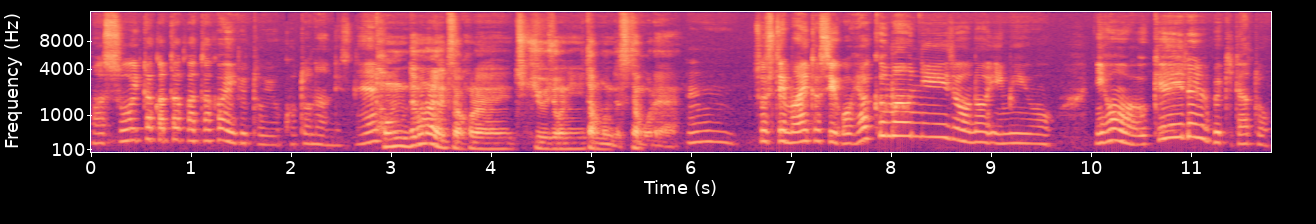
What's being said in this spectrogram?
まあ、そういった方々がいるということなんですえね。とんでもないやつがこれ地球上にいたもんですね、これ。うん。そして毎年500万人以上の移民を日本は受け入れるべきだと、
